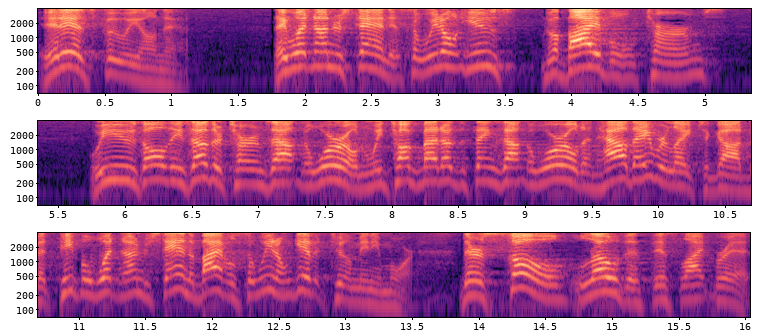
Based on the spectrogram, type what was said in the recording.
It is fooey on that. They wouldn't understand it. So we don't use the Bible terms. We use all these other terms out in the world, and we talk about other things out in the world and how they relate to God. But people wouldn't understand the Bible, so we don't give it to them anymore. Their soul loatheth this light bread.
